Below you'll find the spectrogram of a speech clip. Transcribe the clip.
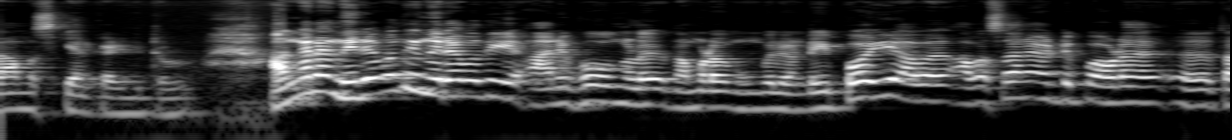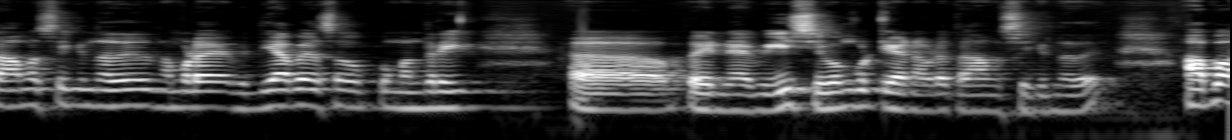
താമസിക്കാൻ കഴിഞ്ഞിട്ടുള്ളൂ. അങ്ങനെ നിരവധി നിരവധി അനുഭവങ്ങൾ നമ്മുടെ മുമ്പിലുണ്ട്. ഇപ്പോൾ ഈ അവ അവസാനമായിട്ട് ഇപ്പോൾ അവിടെ താമസിക്കുന്നത് നമ്മുടെ വിദ്യാഭ്യാസ വകുപ്പ് മന്ത്രി പിന്നെ വി ശിവൻകുട്ടിയാണ് അവിടെ താമസിക്കുന്നത്. അപ്പോൾ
